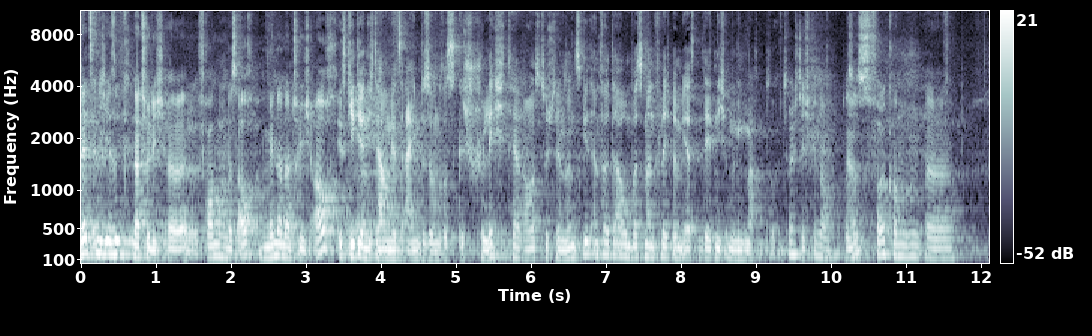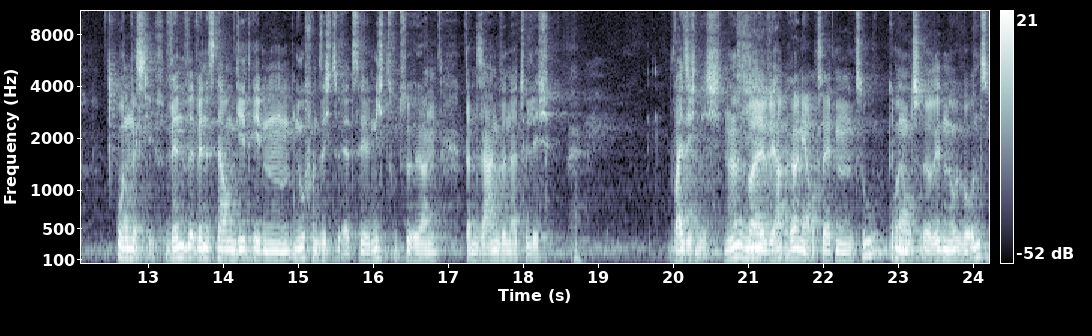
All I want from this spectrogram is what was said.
letztendlich ist es natürlich, äh, Frauen machen das auch, Männer natürlich auch. es geht ja nicht darum, jetzt ein besonderes Geschlecht herauszustellen, sondern es geht einfach darum, was man vielleicht beim ersten Date nicht unbedingt machen sollte. Richtig, genau. Das Ja. ist vollkommen äh, Und Objektiv. wenn, wenn es darum geht, eben nur von sich zu erzählen, nicht zuzuhören, dann sagen wir natürlich, weiß ich nicht, ne? weil wir hören ja auch selten zu Genau. und äh, reden nur über uns.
